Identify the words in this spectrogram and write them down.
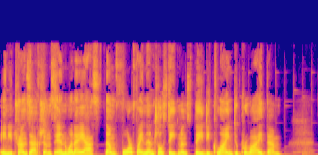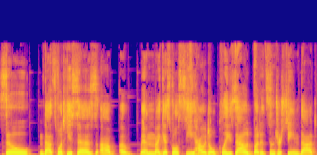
any transactions. And when I asked them for financial statements, they declined to provide them. So that's what he says. Uh, uh, and I guess we'll see how it all plays out. But it's interesting that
